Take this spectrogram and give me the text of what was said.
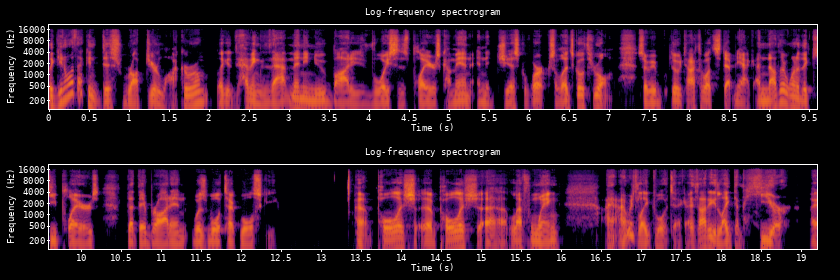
Like, you know what? That can disrupt your locker room. Like having that many new bodies, voices, players come in and it just works. So let's go through them. So we, we talked about Stepniak. Another one of the key players that they brought in was Wojtek Wolski. Uh, Polish, uh, Polish uh, left wing. I, I always liked Wojtek. I thought he liked him here. I,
